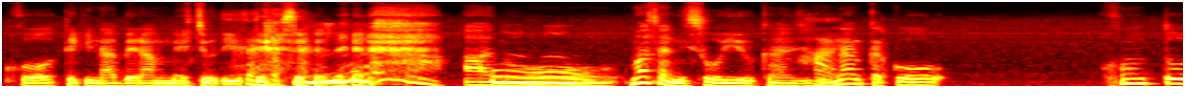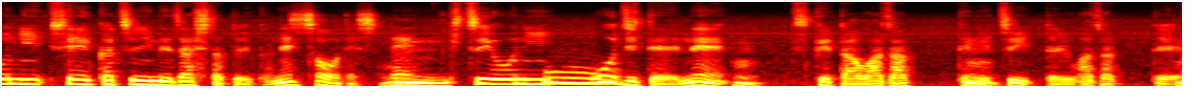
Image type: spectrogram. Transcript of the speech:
子的なベラン名調で言ってましたよね。あの、まさにそういう感じで、はい、なんかこう、本当に生活に根ざしたというかね。そうですね。うん、必要に応じてね、うん、つけた技、手についてる技って、や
